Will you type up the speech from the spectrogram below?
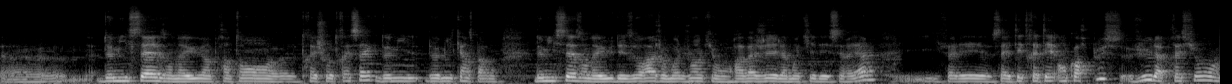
Euh, 2016, on a eu un printemps euh, très chaud, très sec. 2000, 2015, pardon. 2016, on a eu des orages au mois de juin qui ont ravagé la moitié des céréales. Il fallait, ça a été traité encore plus vu la pression.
